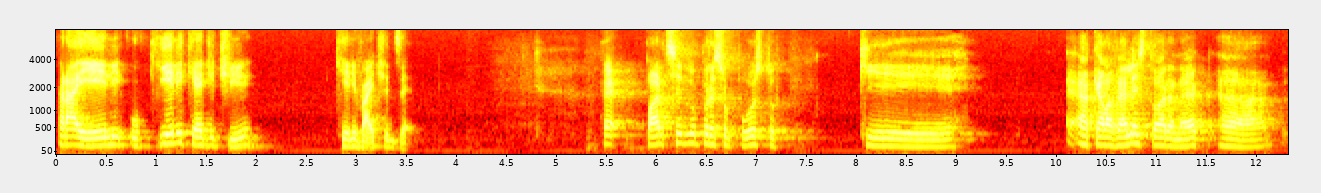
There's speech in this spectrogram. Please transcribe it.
para ele o que ele quer de ti, que ele vai te dizer. É, parte do pressuposto que é aquela velha história, né? Uh,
